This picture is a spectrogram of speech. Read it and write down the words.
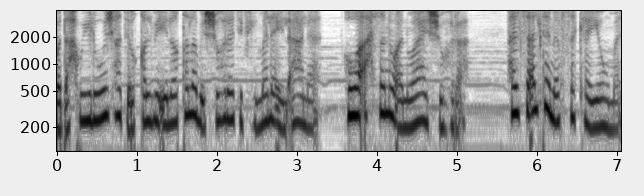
وتحويل وجهة القلب إلى طلب الشهرة في الملأ الأعلى هو أحسن أنواع الشهرة هل سألت نفسك يوما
